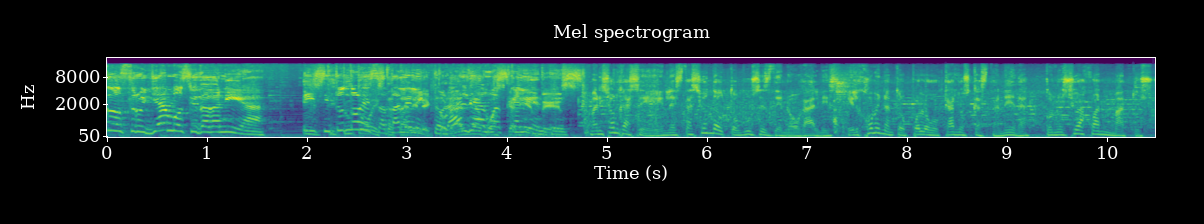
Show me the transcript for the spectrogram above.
Construyamos ciudadanía. Instituto, Estatal, Electoral, de Aguascalientes. Marisol Gacé, en la estación de autobuses de Nogales, el joven antropólogo Carlos Castaneda conoció a Juan Matus,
